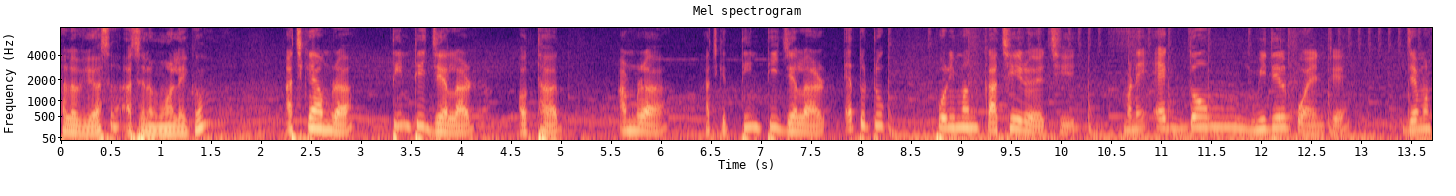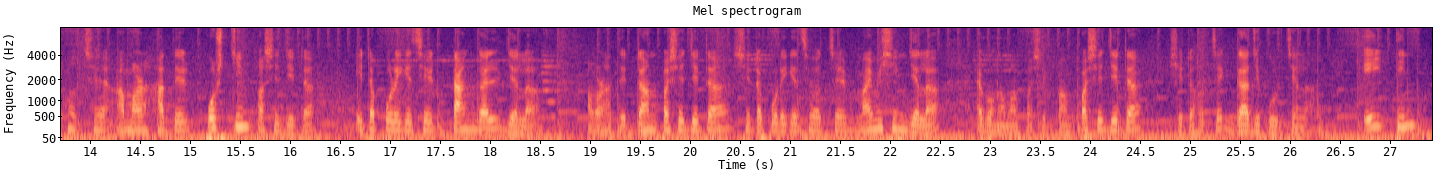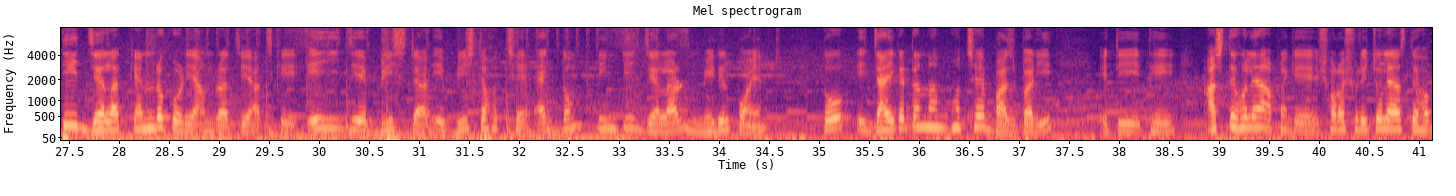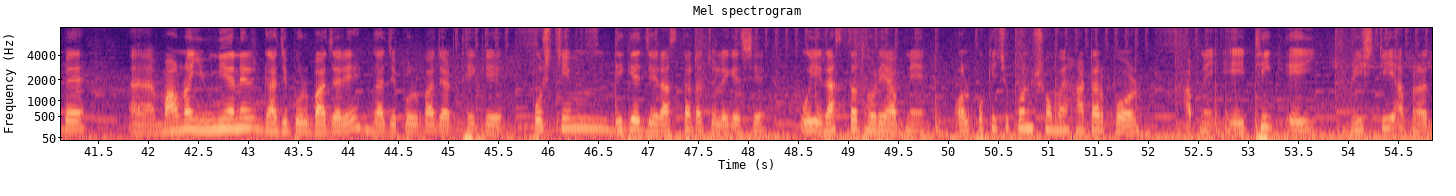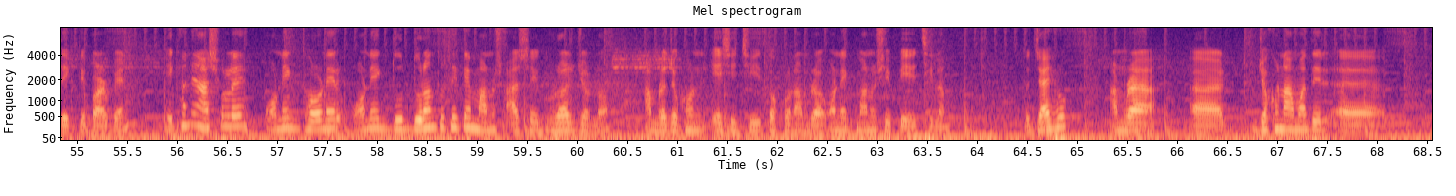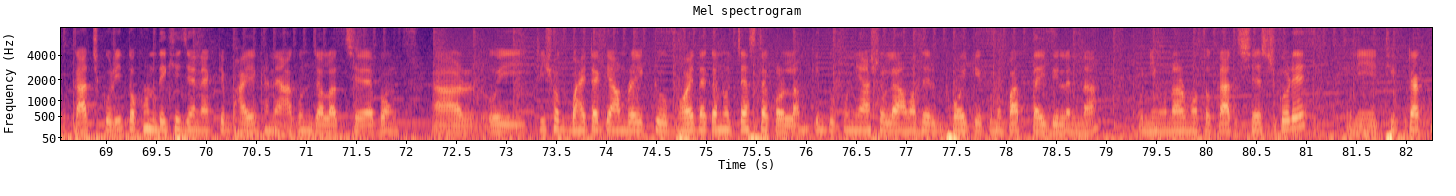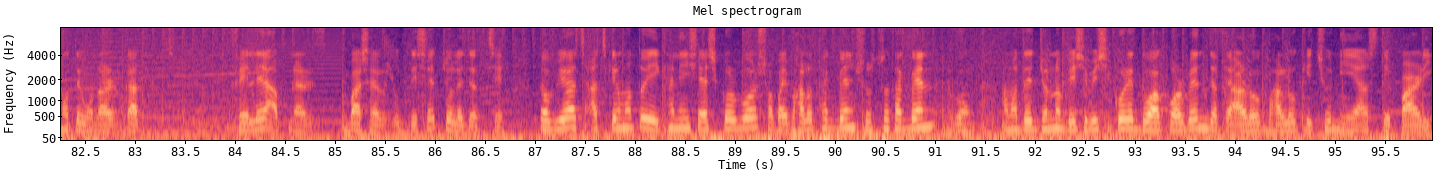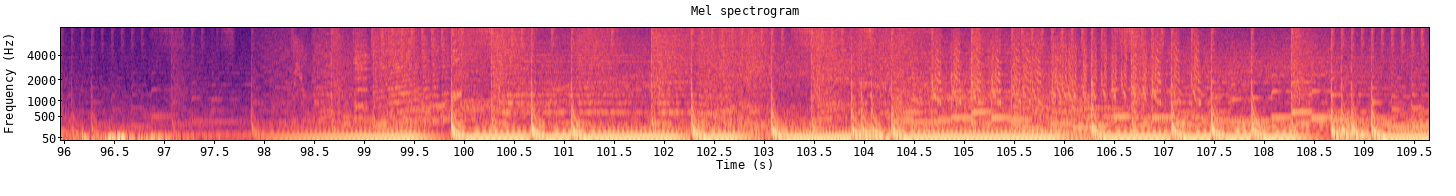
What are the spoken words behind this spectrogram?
Hello viewers, আসসালামু আলাইকুম। আজকে আমরা তিনটি জেলার, অর্থাৎ আমরা আজকে তিনটি জেলার এতটুক পরিমাণ কাছেই রয়েছি মানে একদম মিডল পয়েন্টে যেমন হচ্ছে আমার হাতের পশ্চিম পাশে যেটা, এটা পড়ে গেছে টাঙ্গাইল জেলা। আমার হাতের ডান পাশে যেটা, সেটা পড়ে গেছে হচ্ছে মাইমিসিং জেলা। এবং আমার পাশে বাম পাশে যেটা, সেটা হচ্ছে গাজীপুর জেলা। এই তিনটি জেলা কেন্দ্র করে আমরা যে আজকে এই যে ব্রিজটা, এই ব্রিজটা হচ্ছে একদম তিনটি জেলার মিডল পয়েন্ট তো এই জায়গাটার নাম হচ্ছে বাঁশবাড়ি। এটিতে আসতে হলে আপনাকে সরাসরি চলে আসতে হবে মাওনা ইউনিয়নের গাজীপুর বাজারে। গাজীপুর বাজার থেকে পশ্চিম দিকে যে রাস্তাটা চলে গেছে, ওই রাস্তা ধরে আপনি অল্প কিছুক্ষণ সময় হাঁটার পর আপনি এই ঠিক এই ব্রিজটি আপনারা দেখতে পারবেন। এখানে আসলে অনেক ধরনের, অনেক দূর দূরান্ত থেকে মানুষ আসে ঘোরার জন্য। আমরা যখন এসেছি তখন আমরা অনেক মানুষই পেয়েছিলাম। তো যাই হোক, আমরা যখন আমাদের কাজ করি তখন দেখি যেন একটি ভাই এখানে আগুন জ্বালাচ্ছে এবং আর ওই কৃষক ভাইটাকে আমরা একটু ভয় দেখানোর চেষ্টা করলাম। কিন্তু উনি আসলে আমাদের ভয়কে কোনো পাত্তাই দিলেন না। উনি ওনার মতো কাজ শেষ করে উনি ঠিকঠাক মতো ওনার কাজ ফেলে আপনার বাসার উদ্দেশ্যে চলে যাচ্ছে। তো ভিউয়ার্স আজকের মতো এইখানেই শেষ করব। সবাই ভালো থাকবেন, সুস্থ থাকবেন এবং আমাদের জন্য বেশি বেশি করে দোয়া করবেন যাতে আরও ভালো কিছু নিয়ে আসতে পারি।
